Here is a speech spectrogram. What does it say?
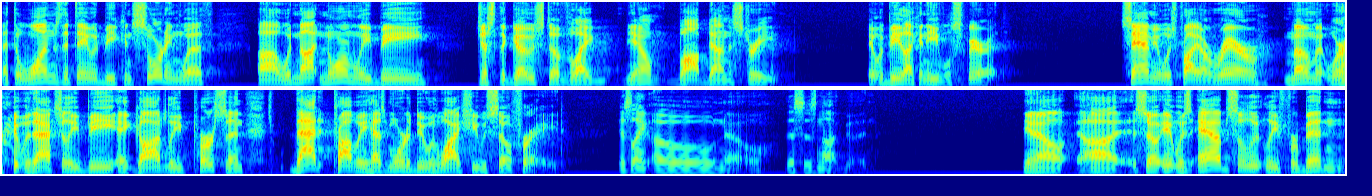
that the ones that they would be consorting with uh, would not normally be just the ghost of, like, you know, Bob down the street. It would be like an evil spirit. Samuel was probably a rare moment where it would actually be a godly person. That probably has more to do with why she was so afraid. It's like, oh no, this is not good. You know, uh, so it was absolutely forbidden.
